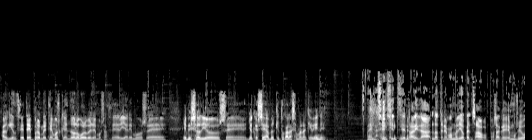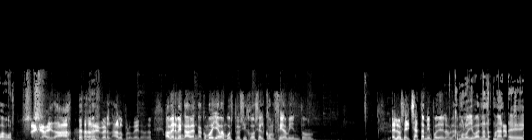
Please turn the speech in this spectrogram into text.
al guioncete. Prometemos que no lo volveremos a hacer y haremos eh, episodios, eh, yo que sé, a ver qué toca la semana que viene. Venga, sí, sí, sí, en realidad lo tenemos medio pensado. Pasa que hemos sido vagos. En realidad, es verdad, lo prometo. ¿no? A ver, venga, venga, ¿cómo llevan vuestros hijos el confinamiento? Eh, Los del chat también pueden hablar. ¿Cómo lo lleva Los eh,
